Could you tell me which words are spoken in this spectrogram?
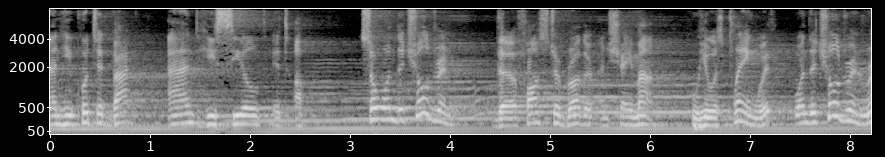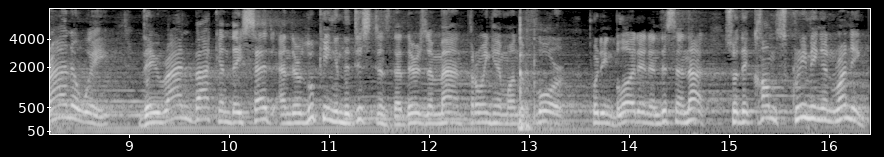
and he put it back and he sealed it up. So when the children, the foster brother and Shayma, who he was playing with. When the children ran away, they ran back and they said, and they're looking in the distance that there's a man throwing him on the floor, putting blood in and this and that. So they come screaming and running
